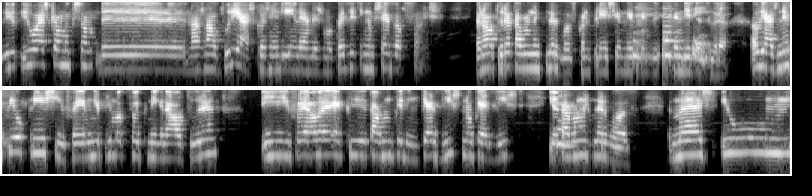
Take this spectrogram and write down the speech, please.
Eu, eu, acho que é uma questão de. Nós, na altura, e acho que hoje em dia ainda é a mesma coisa, e tínhamos seis opções. Eu, na altura, estava muito nervoso quando preenchi a minha candidatura. Aliás, nem fui eu que preenchi, foi a minha prima que foi comigo na altura, e foi ela é que estava um bocadinho: queres isto, não queres isto? E eu estava muito nervoso mas eu hum,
